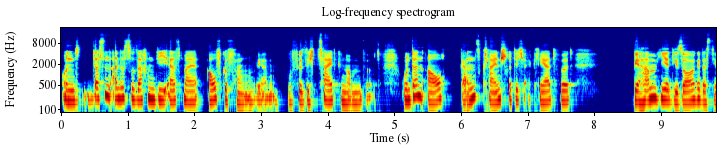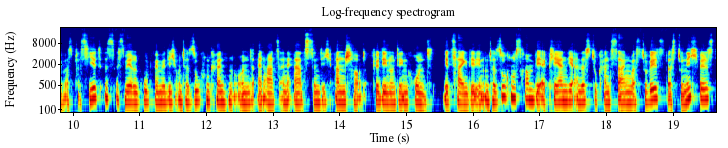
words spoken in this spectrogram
Und das sind alles so Sachen, die erstmal aufgefangen werden, wofür sich Zeit genommen wird. Und dann auch ganz kleinschrittig erklärt wird, wir haben hier die Sorge, dass dir was passiert ist. Es wäre gut, wenn wir dich untersuchen könnten und ein Arzt, eine Ärztin dich anschaut für den und den Grund. Wir zeigen dir den Untersuchungsraum, wir erklären dir alles, du kannst sagen, was du willst, was du nicht willst.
